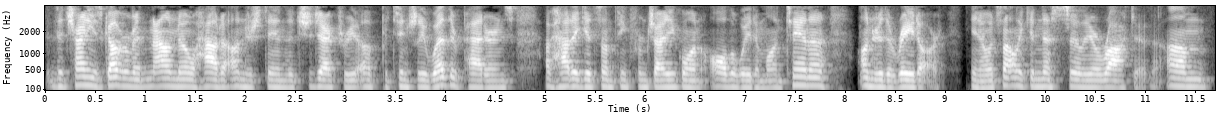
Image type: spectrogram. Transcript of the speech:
the Chinese government now know how to understand the trajectory of potentially weather patterns of how to get something from Jiayuguan all the way to Montana under the radar. You know, it's not like necessarily a rocket. Um,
